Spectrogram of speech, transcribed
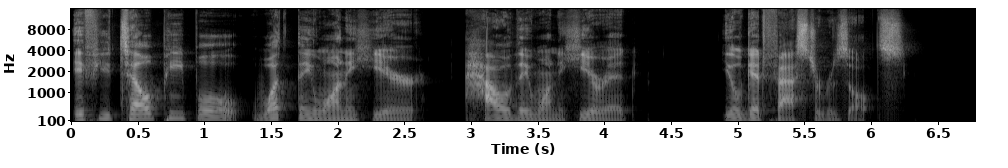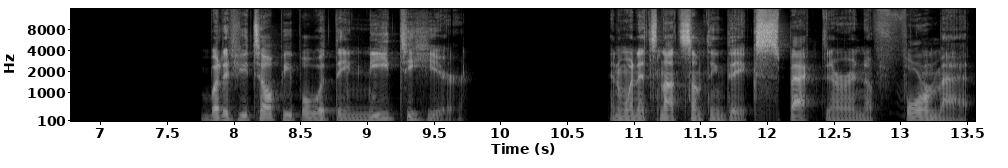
if you tell people what they want to hear, how they want to hear it, you'll get faster results. But if you tell people what they need to hear, and when it's not something they expect or in a format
